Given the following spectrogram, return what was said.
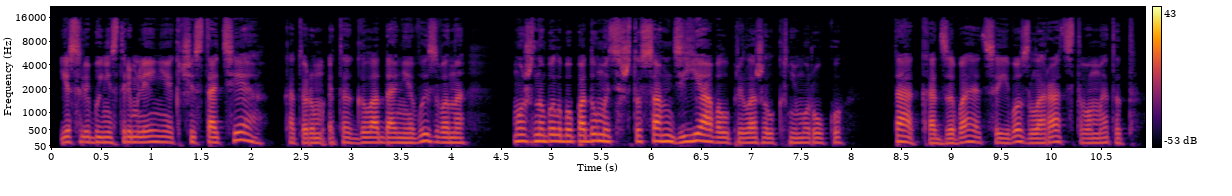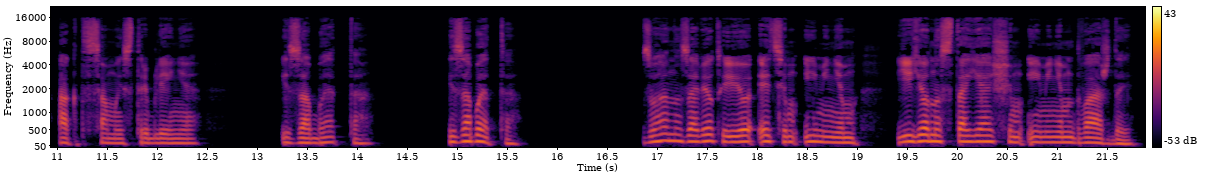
Если бы не стремление к чистоте, которым это голодание вызвано, можно было бы подумать, что сам дьявол приложил к нему руку. Так отзывается его злорадством этот акт самоистребления. Изабетта. Изабетта. Зуана зовет ее этим именем, ее настоящим именем дважды.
